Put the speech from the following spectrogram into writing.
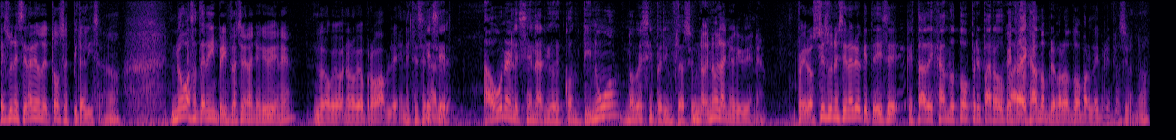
es un escenario donde todo se espiraliza, ¿no? No vas a tener hiperinflación el año que viene, no lo veo, no lo veo probable en este escenario. Es decir, aún en el escenario de continuo no ves hiperinflación. No, no el año que viene. Pero sí es un escenario que te dice... Que está dejando todo preparado que está dejando preparado todo para la hiperinflación, ¿no?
